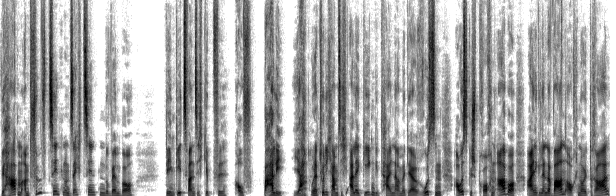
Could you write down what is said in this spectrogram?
wir haben am 15. und 16. November den G20-Gipfel auf Bali. Ja, und natürlich haben sich alle gegen die Teilnahme der Russen ausgesprochen, aber einige Länder waren auch neutral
